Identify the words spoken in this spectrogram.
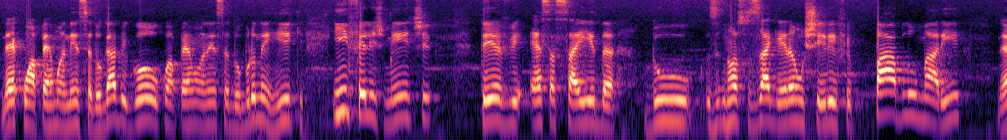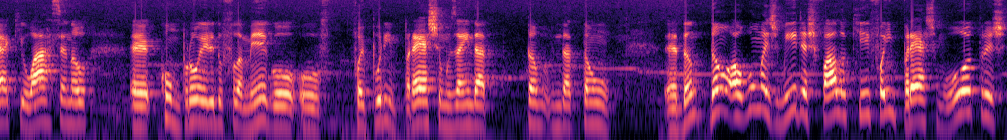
né, com a permanência do Gabigol, com a permanência do Bruno Henrique. Infelizmente, teve essa saída do nosso zagueirão xerife Pablo Mari, né, que o Arsenal é, comprou ele do Flamengo, ou, ou, foi por empréstimos, ainda estão. Ainda tão, é, dão, algumas mídias falam que foi empréstimo, outras,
